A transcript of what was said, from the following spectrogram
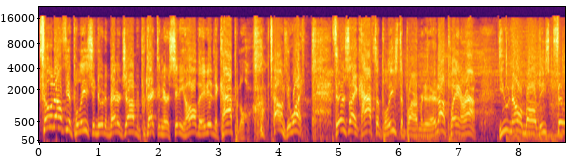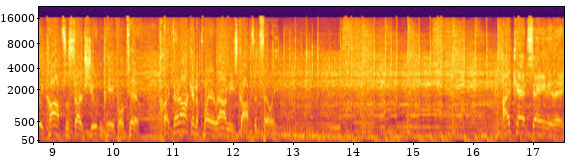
Philadelphia police are doing a better job of protecting their city hall than they did the Capitol. I'm telling you what, there's like half the police department They're not playing around. You know, Mo, these Philly cops will start shooting people too. Like they're not going to play around these cops in Philly. I can't say anything.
